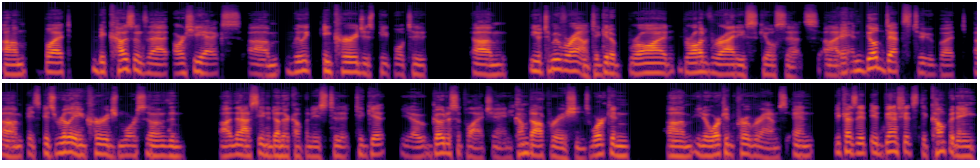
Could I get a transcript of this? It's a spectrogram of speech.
Um, but because of that, RTX um, really encourages people to um, you know, to move around, to get a broad, broad variety of skill sets uh, and build depth too. But um, it's it's really encouraged more so than uh, than I've seen in other companies to to get you know go to supply chain, come to operations, work in um, you know work in programs, and because it, it benefits the company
